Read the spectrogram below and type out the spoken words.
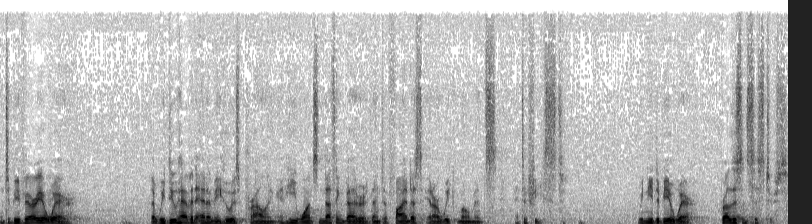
and to be very aware that we do have an enemy who is prowling, and he wants nothing better than to find us in our weak moments and to feast. We need to be aware, brothers and sisters,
